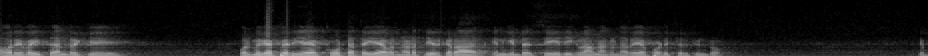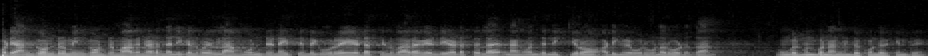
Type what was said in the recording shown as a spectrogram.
அவரை வைத்து அன்றைக்கு ஒரு மிகப்பெரிய கூட்டத்தையே அவர் நடத்தியிருக்கிறார் என்கின்ற செய்திகளாம் நாங்கள் நிறைய படித்திருக்கின்றோம். இப்படி அங்கொன்றும் இங்கொன்றுமாக நடந்த நிகழ்வுகள் எல்லாம் ஒன்றிணைத்து இன்றைக்கு ஒரே இடத்தில் வர வேண்டிய இடத்துல நாங்கள் வந்து நிற்கிறோம் அப்படிங்கிற ஒரு உணர்வோடு தான் உங்கள் முன்பு நான் நின்று கொண்டிருக்கின்றேன்.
